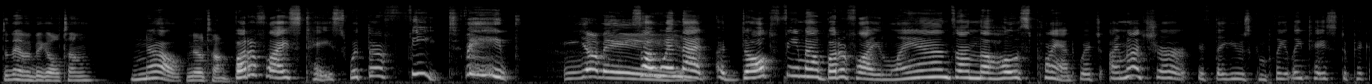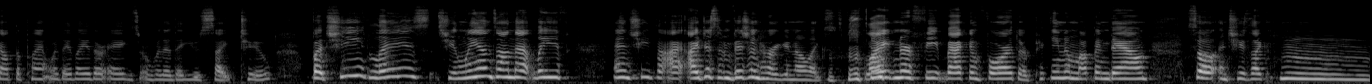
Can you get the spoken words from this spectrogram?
Do they have a big old tongue? No. No tongue. Butterflies taste with their feet. Feet. Yummy. So when that adult female butterfly lands on the host plant, which I'm not sure if they use completely taste to pick out the plant where they lay their eggs or whether they use sight too, but she lays, she lands on that leaf and she, I, I just envision her, you know, like sliding her feet back and forth or picking them up and down. So, and she's like, hmm,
